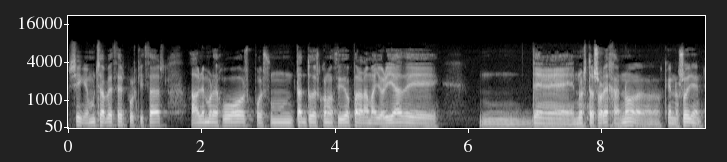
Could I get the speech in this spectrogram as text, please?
sí, que muchas veces, pues quizás hablemos de juegos, pues un tanto desconocidos para la mayoría de, mm, de nuestras orejas, ¿no? Que nos oyen.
